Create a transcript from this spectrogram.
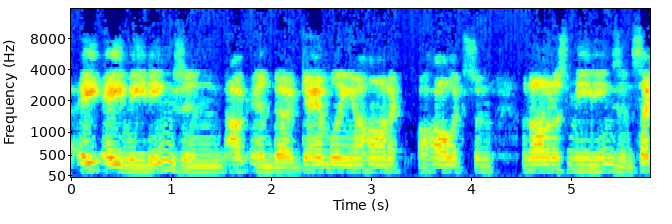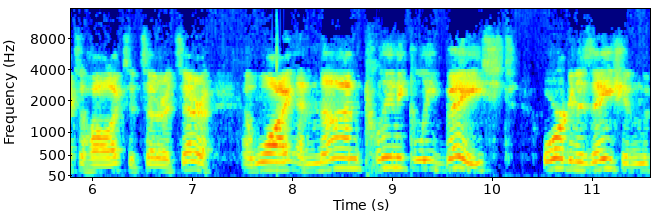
AA meetings and, uh, and uh, gambling aholics and anonymous meetings and sexaholics, etc., etc., and why a non clinically based organization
